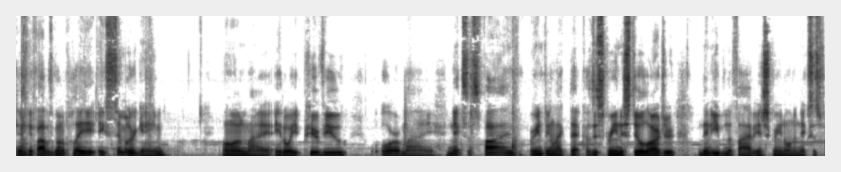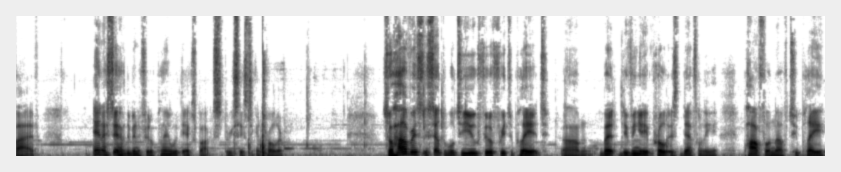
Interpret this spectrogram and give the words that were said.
than if I was going to play a similar game on my 808 PureView or my Nexus 5 or anything like that because this screen is still larger than even the 5 inch screen on the Nexus 5. And I still have the benefit of playing with the Xbox 360 controller. So however it's acceptable to you, feel free to play it. Um, but the Venue 8 Pro is definitely powerful enough to play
